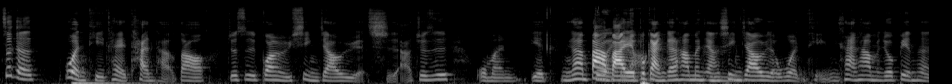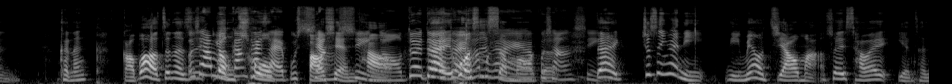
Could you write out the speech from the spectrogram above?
这个。问题可以探讨到，就是关于性教育也是啊，就是我们也你看，爸爸也不敢跟他们讲性教育的问题，啊嗯、你看他们就变成可能搞不好真的是用错保险套，对对对，或是什么的，不相信，对，就是因为你你没有教嘛，所以才会演成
